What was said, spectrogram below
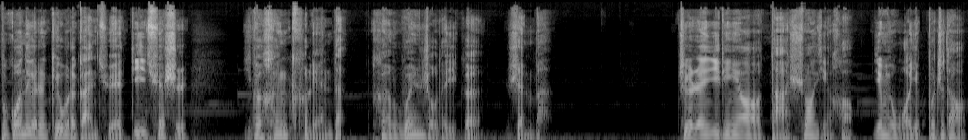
不过那个人给我的感觉，的确是一个很可怜的、很温柔的一个人吧。这个人一定要打双引号，因为我也不知道。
